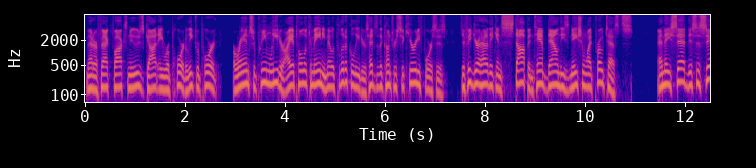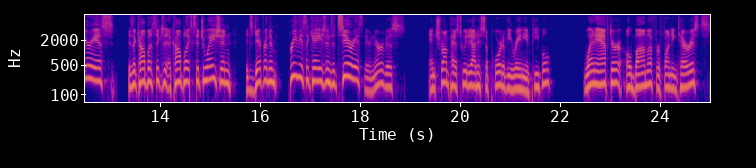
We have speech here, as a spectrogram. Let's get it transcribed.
Matter of fact, Fox News got a report, a leaked report. Iran's supreme leader, Ayatollah Khamenei, met with political leaders, heads of the country's security forces to figure out how they can stop and tamp down these nationwide protests. And they said, this is serious. This is a complex, a complex situation. It's different than previous occasions. It's serious. They're nervous. And Trump has tweeted out his support of the Iranian people, went after Obama for funding terrorists.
